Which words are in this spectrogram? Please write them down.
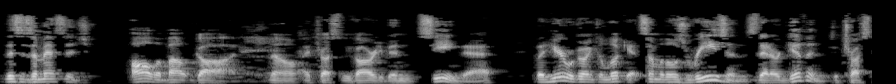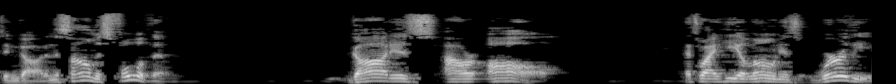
this is a message all about God. Now, I trust we've already been seeing that. But here we're going to look at some of those reasons that are given to trust in God. And the psalm is full of them. God is our all. That's why He alone is worthy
